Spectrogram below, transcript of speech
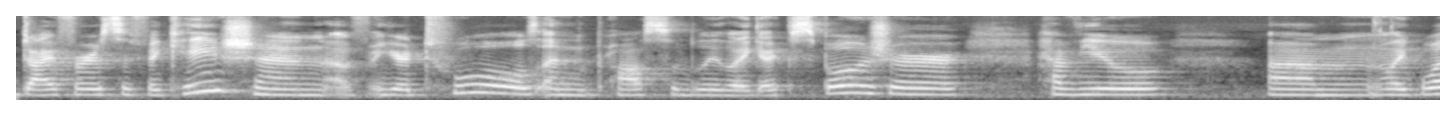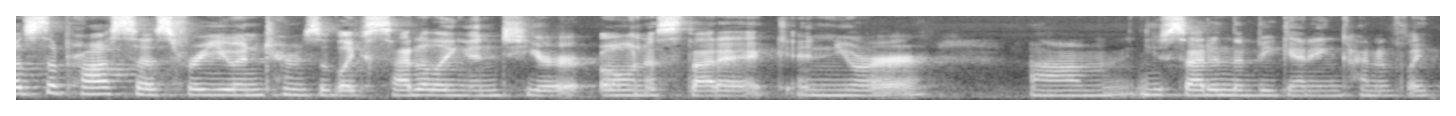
diversification of your tools and possibly like exposure have you um, like what's the process for you in terms of like settling into your own aesthetic and your um, you said in the beginning kind of like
